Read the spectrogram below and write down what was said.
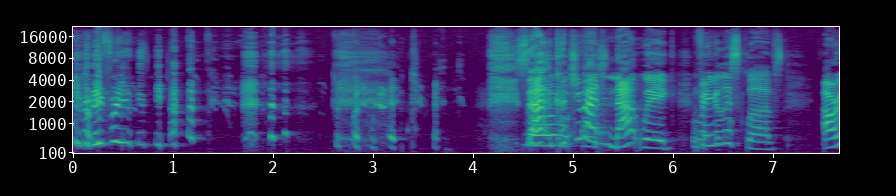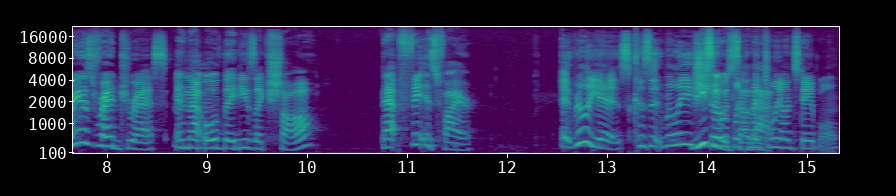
Ready for? Yeah. that, So, could you uh, imagine that wig, what? fingerless gloves, Aria's red dress, and that Mhm. old lady's like shawl? That fit is fire. It really is because it really Yeezy shows like that. mentally unstable.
